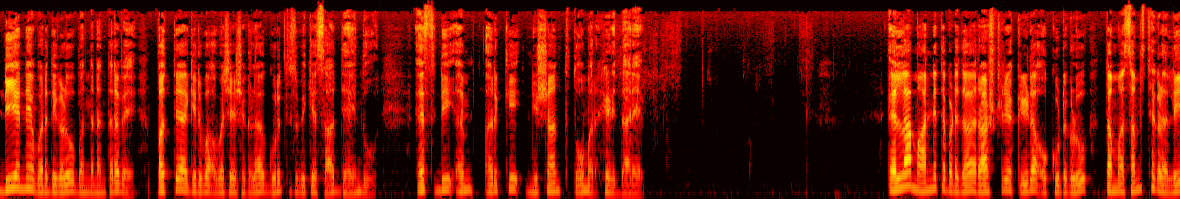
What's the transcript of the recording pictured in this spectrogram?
ಡಿಎನ್ಎ ವರದಿಗಳು ಬಂದ ನಂತರವೇ ಪತ್ತೆಯಾಗಿರುವ ಅವಶೇಷಗಳ ಗುರುತಿಸುವಿಕೆ ಸಾಧ್ಯ ಎಂದು ಎಸ್ಡಿಎಂ ಅರ್ಕಿ ನಿಶಾಂತ್ ತೋಮರ್ ಹೇಳಿದ್ದಾರೆ. ಎಲ್ಲಾ ಮಾನ್ಯತೆ ಪಡೆದ ರಾಷ್ಟ್ರೀಯ ಕ್ರೀಡಾ ಒಕ್ಕೂಟಗಳು ತಮ್ಮ ಸಂಸ್ಥೆಗಳಲ್ಲಿ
